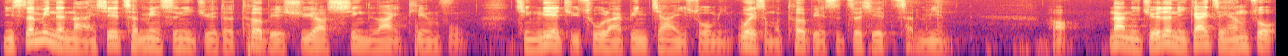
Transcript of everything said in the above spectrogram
你生命的哪些层面使你觉得特别需要信赖天赋？请列举出来并加以说明。为什么特别是这些层面？好，那你觉得你该怎样做，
